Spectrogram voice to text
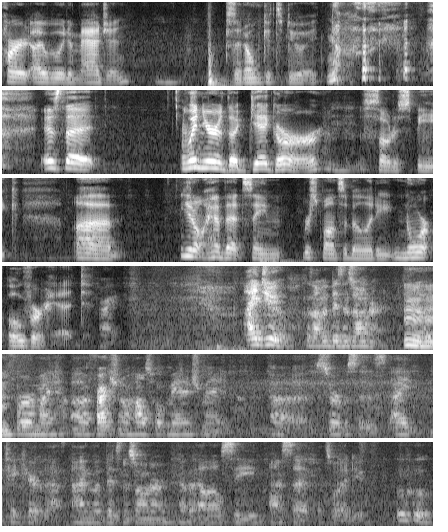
part, I would imagine, because I don't get to do it, is that when you're the gigger, so to speak, um, you don't have that same responsibility nor overhead. Right. I do because I'm a business owner for, Mhm. for my uh, fractional household management uh, services. I take care of that. I'm a business owner, have an LLC, all set. That's what I do. Woohoo!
